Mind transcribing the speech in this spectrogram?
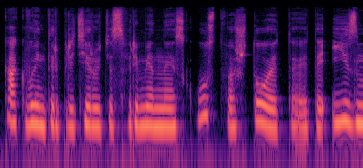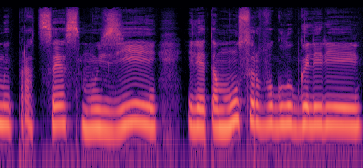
Как вы интерпретируете современное искусство? Что это? Это измы, процесс, музеи или это мусор в углу галереи?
